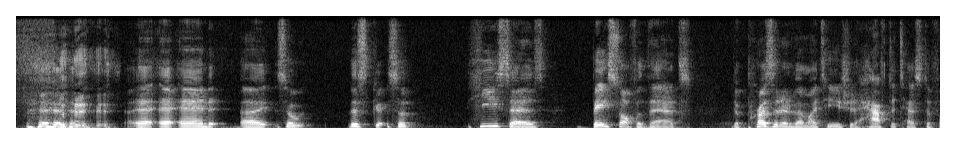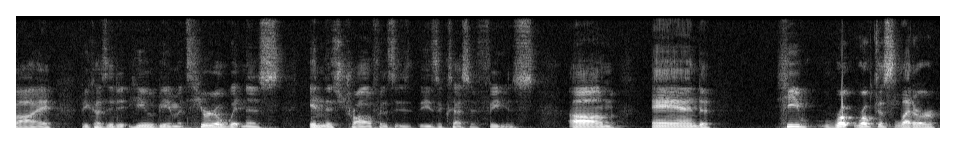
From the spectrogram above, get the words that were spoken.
a- a- and uh, so this, so he says, based off of that, the president of MIT should have to testify because it, he would be a material witness in this trial for this, these excessive fees. Um, and he wrote, wrote this letter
